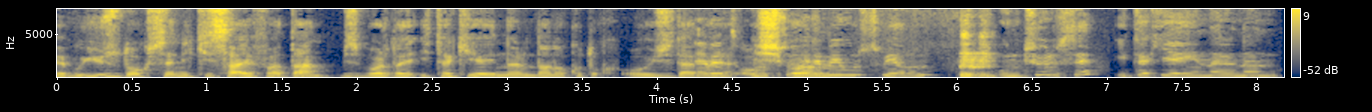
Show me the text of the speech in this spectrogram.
ve bu 192 sayfadan biz bu arada Itaki yayınlarından okuduk. O yüzden Evet hani onu işbah... söylemeyi unutmayalım. Unutuyoruz hep. Itaki yayınlarının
